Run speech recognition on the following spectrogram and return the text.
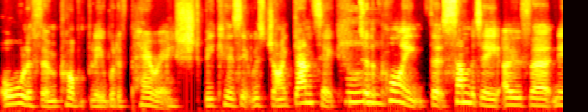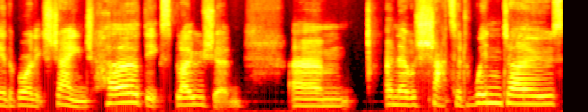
all of them probably would have perished because it was gigantic to the Mm. point that somebody over near the Royal Exchange heard the explosion. Um, and there was shattered windows.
